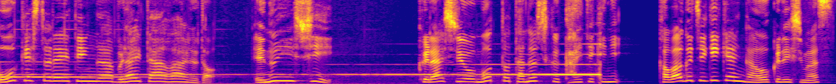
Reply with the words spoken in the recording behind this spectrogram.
オーケストレーティング・ア・ブライター・ワールド NEC 暮らしをもっと楽しく快適に川口義賢がお送りします。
